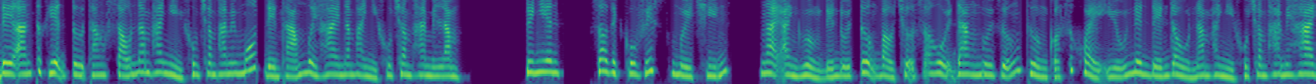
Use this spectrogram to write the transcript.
Đề án thực hiện từ tháng 6 năm 2021 đến tháng 12 năm 2025. Tuy nhiên, do dịch COVID-19, ngại ảnh hưởng đến đối tượng bảo trợ xã hội đang nuôi dưỡng thường có sức khỏe yếu nên đến đầu năm 2022,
